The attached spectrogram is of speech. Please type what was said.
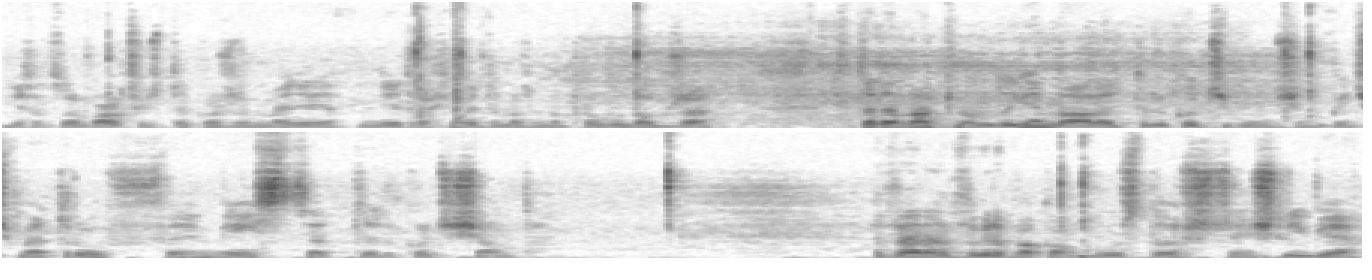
Jest o co walczyć, tylko że my nie, nie trafimy tym razem na progu dobrze. Z telemarki lądujemy, ale tylko 95 metrów, miejsce tylko 10. Weren wygrywa konkurs, dość szczęśliwie.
